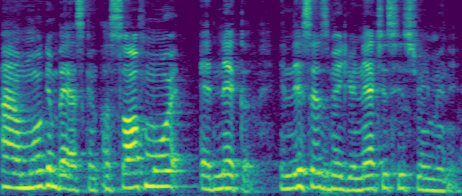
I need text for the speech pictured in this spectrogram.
I am Morgan Baskin, a sophomore at NECA, and this has been your Natchez History Minute.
